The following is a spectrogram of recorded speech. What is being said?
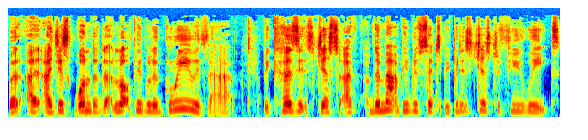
but I, I, just wonder that a lot of people agree with that because it's just I, the amount of people have said to me, but it's just a few weeks.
